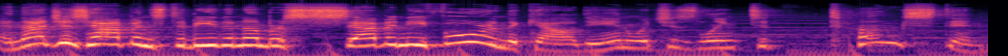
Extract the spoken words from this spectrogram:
And that just happens to be the number 74 in the Chaldean, which is linked to tungsten.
